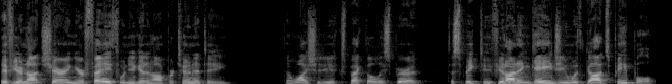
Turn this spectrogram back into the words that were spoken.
If you're not sharing your faith when you get an opportunity, then why should you expect the Holy Spirit to speak to you? If you're not engaging with God's people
